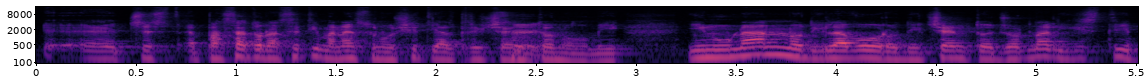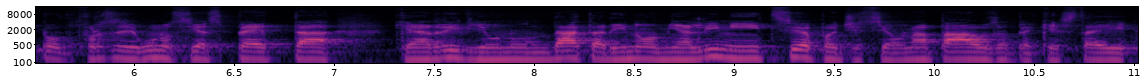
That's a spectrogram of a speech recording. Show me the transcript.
è passata una settimana e sono usciti altri 100 Sì. nomi. In un anno di lavoro di 100 giornalisti, forse uno si aspetta che arrivi un'ondata di nomi all'inizio e poi ci sia una pausa perché stai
